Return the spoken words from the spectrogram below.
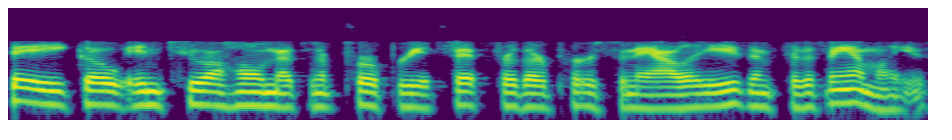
they go into a home that's an appropriate fit for their personalities and for the families.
